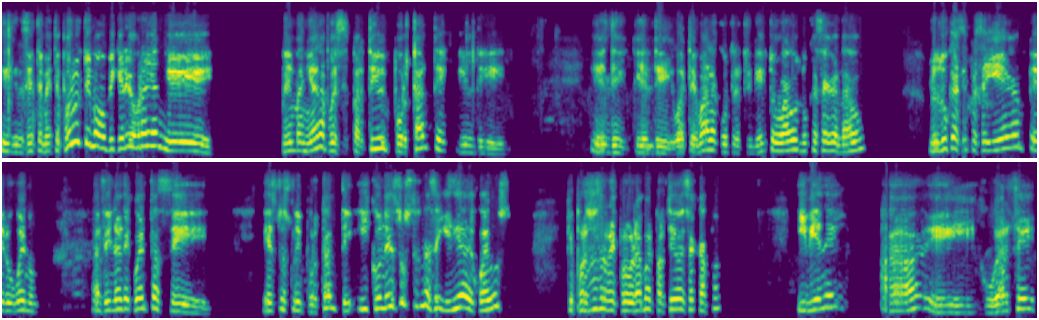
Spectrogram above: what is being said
eh, recientemente. Por último, mi querido Brian, eh, mañana, pues partido importante, el de el de, el de Guatemala contra Trinidad y Tobago, nunca se ha ganado. Los nunca siempre se llegan, pero bueno, al final de cuentas, eh, esto es lo importante. Y con eso es una seguidilla de juegos, que por eso se reprograma el partido de esa capa, y viene a eh, jugarse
